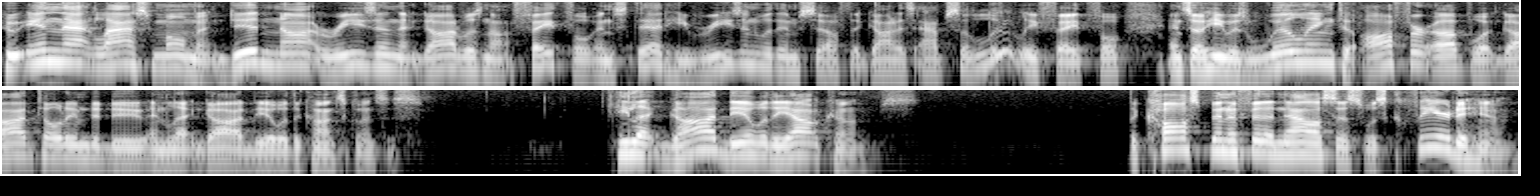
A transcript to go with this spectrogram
who in that last moment did not reason that God was not faithful. Instead, he reasoned with himself that God is absolutely faithful. And so he was willing to offer up what God told him to do and let God deal with the consequences. He let God deal with the outcomes. The cost benefit analysis was clear to him.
